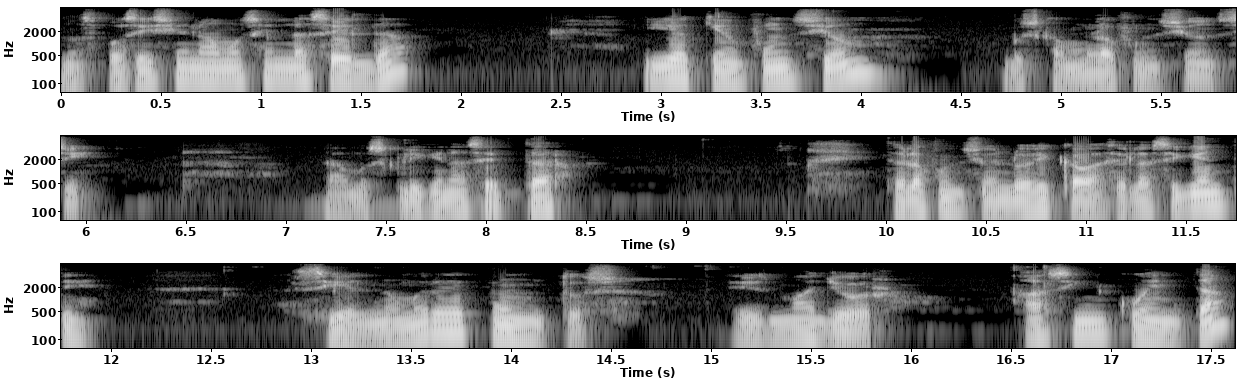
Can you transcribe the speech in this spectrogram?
nos posicionamos en la celda y aquí en función buscamos la función sí. Damos clic en aceptar. Entonces la función lógica va a ser la siguiente. Si el número de puntos es mayor a 50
